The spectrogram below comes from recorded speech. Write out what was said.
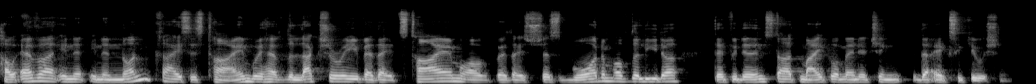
However, in a, in a non crisis time, we have the luxury, whether it's time or whether it's just boredom of the leader, that we then start micromanaging the execution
